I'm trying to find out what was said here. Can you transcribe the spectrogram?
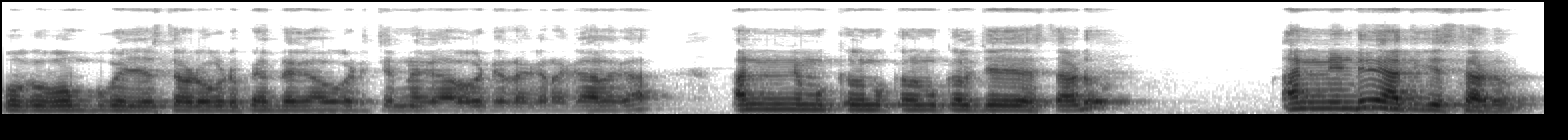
ఒక వంపుగా చేస్తాడు ఒకటి పెద్దగా ఒకటి చిన్నగా ఒకటి రకరకాలుగా. అన్ని ముక్కలు ముక్కలు ముక్కలు చేసేస్తాడు అన్నింటినీ అతికిస్తాడు.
